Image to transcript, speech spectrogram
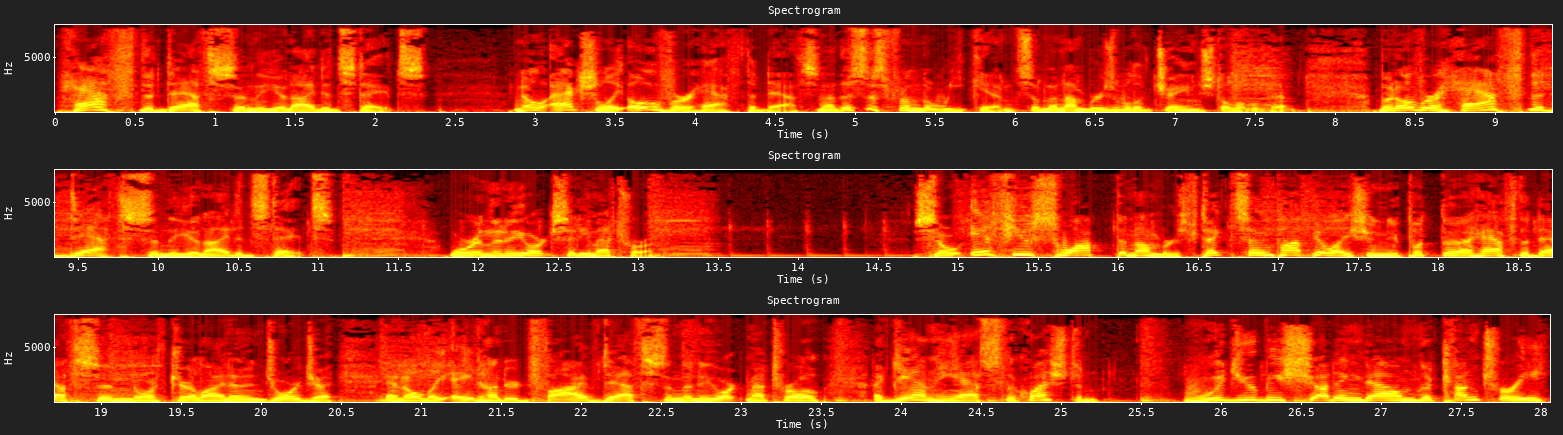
Half the deaths in the United States no, actually over half the deaths. Now this is from the weekend, so the numbers will have changed a little bit. But over half the deaths in the United States were in the New York City metro. So if you swap the numbers, take the same population, you put the half the deaths in North Carolina and Georgia, and only 805 deaths in the New York metro, again he asks the question, would you be shutting down the country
